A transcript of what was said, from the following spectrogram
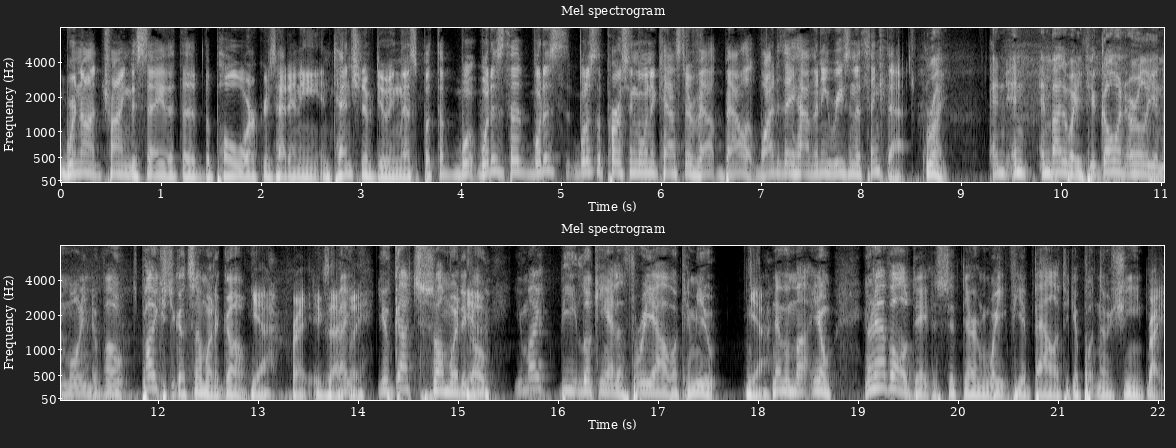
We're not trying to say that the, the poll workers had any intention of doing this, but the what, what is the what is what is the person going to cast their ballot? Why do they have any reason to think that? Right. And, and and by the way, if you're going early in the morning to vote, it's probably because you got somewhere to go. Yeah, right, exactly. Right? You've got somewhere to Yeah. go. You might be looking at a three hour commute. Yeah. Never mind. You know, you don't have all day to sit there and wait for your ballot to get put in the machine. Right.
